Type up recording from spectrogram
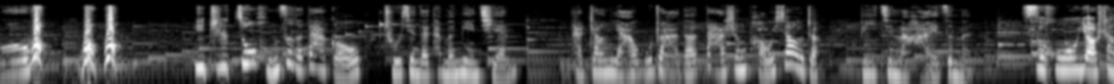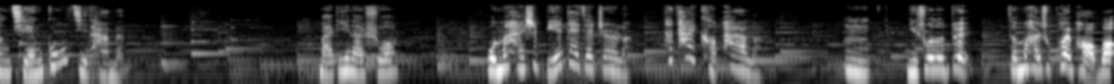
汪汪汪汪！一只棕红色的大狗出现在他们面前，它张牙舞爪的大声咆哮着，逼近了孩子们，似乎要上前攻击他们。玛蒂娜说：“我们还是别待在这儿了，它太可怕了。”“嗯，你说的对，咱们还是快跑吧。”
